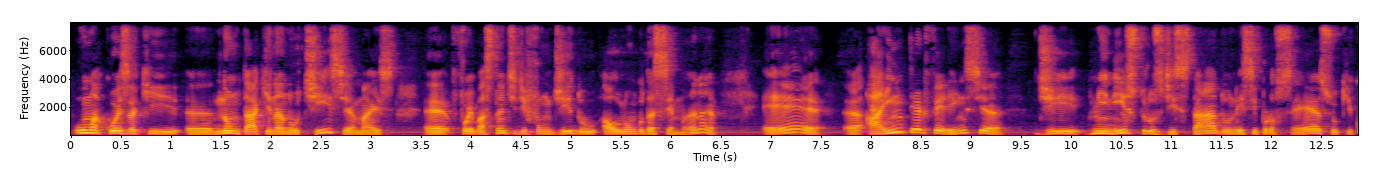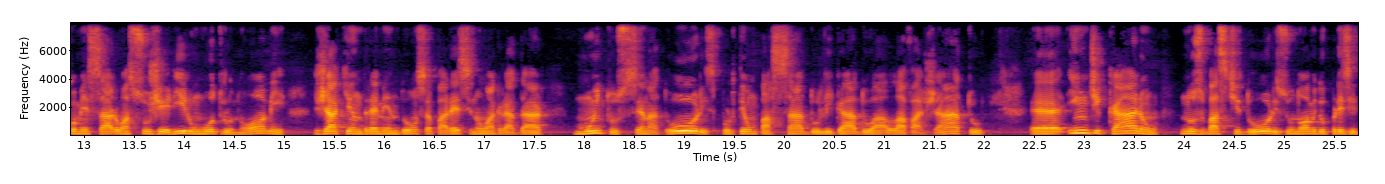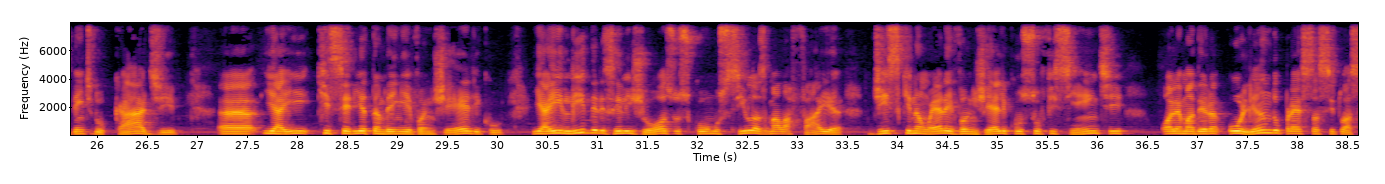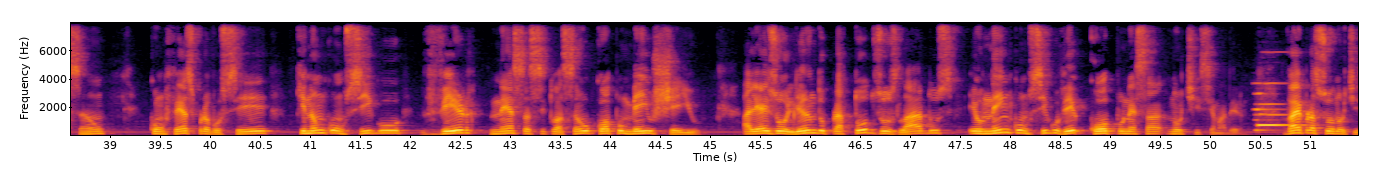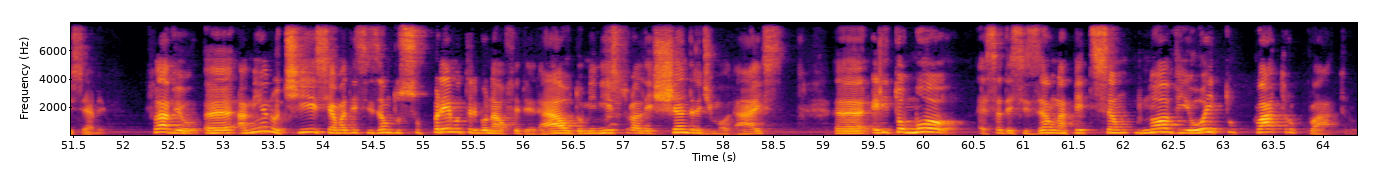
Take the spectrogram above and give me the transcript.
Uma coisa que eh, não está aqui na notícia, mas eh, foi bastante difundido ao longo da semana, é a interferência de ministros de Estado nesse processo, que começaram a sugerir um outro nome, já que André Mendonça parece não agradar muitos senadores por ter um passado ligado a Lava Jato, eh, indicaram nos bastidores o nome do presidente do CAD, eh, e aí que seria também evangélico, e aí líderes religiosos como Silas Malafaia diz que não era evangélico o suficiente. Olha, Madeira, olhando para essa situação, confesso para você que não consigo ver nessa situação o copo meio cheio. Aliás, olhando para todos os lados, eu nem consigo ver copo nessa notícia, Madeira. Vai para sua notícia, amigo. Flávio, eh, a minha notícia é uma decisão do Supremo Tribunal Federal, do ministro Alexandre de Moraes. Eh, ele tomou essa decisão na petição 9844.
